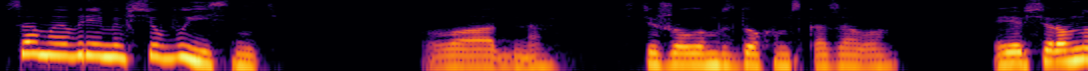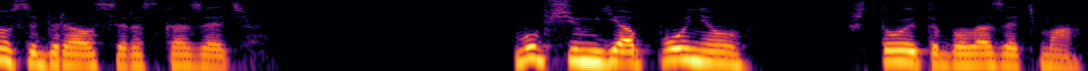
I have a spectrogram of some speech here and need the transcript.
«Самое время все выяснить». «Ладно», — с тяжелым вздохом сказал он. «Я все равно собирался рассказать. В общем, я понял, что это была за тьма.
